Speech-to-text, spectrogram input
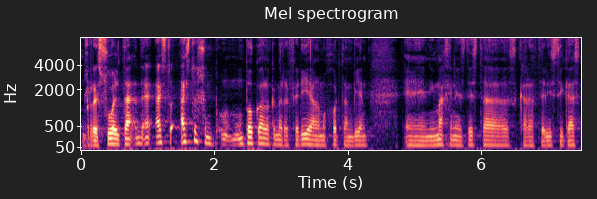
resuelta. A esto, a esto es un, un, poco a lo que me refería a lo mejor también en imágenes de estas características,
